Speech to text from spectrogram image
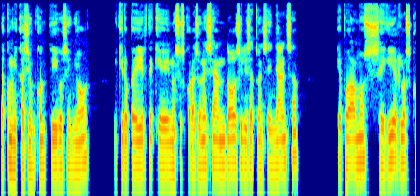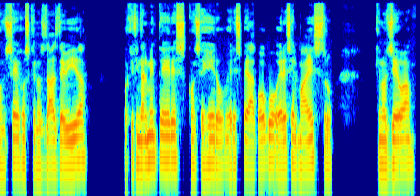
la comunicación contigo, Señor. Y quiero pedirte que nuestros corazones sean dóciles a tu enseñanza, que podamos seguir los consejos que nos das de vida, porque finalmente eres consejero, eres pedagogo, eres el maestro que nos lleva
